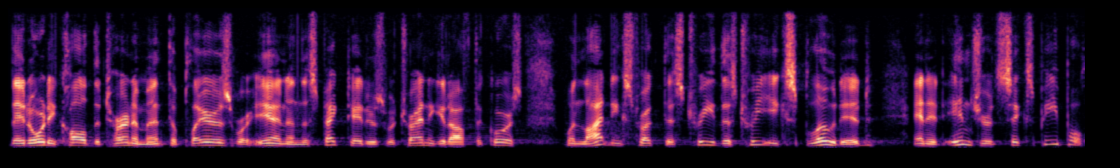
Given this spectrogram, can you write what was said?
They'd already called the tournament. The players were in, and the spectators were trying to get off the course. When lightning struck this tree, this tree exploded and it injured six people.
